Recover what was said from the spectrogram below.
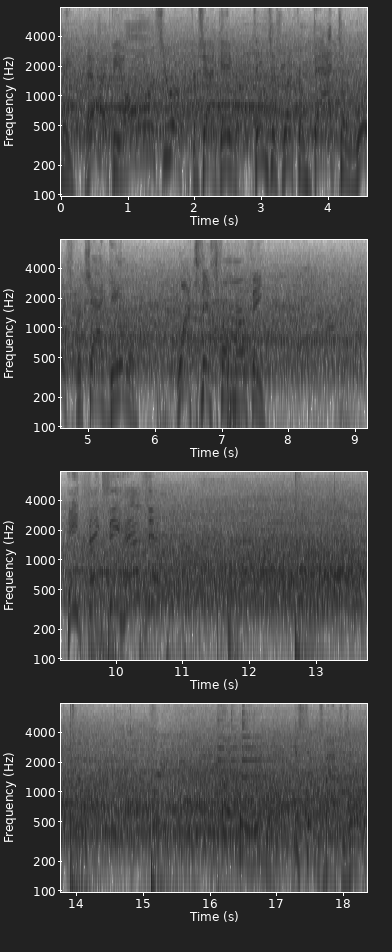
me. That might be all she wrote for Chad Gable. Things just went from bad to worse for Chad Gable. Watch this from Murphy. He thinks he has it. Unbelievable. This match is over.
